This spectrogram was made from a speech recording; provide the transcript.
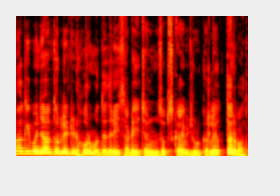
ਬਾਕੀ ਪੰਜਾਬ ਤੋਂ ਰਿਲੇਟਡ ਹੋਰ ਮੁੱਦੇ ਦੇ ਲਈ ਸਾਡੇ ਚੈਨਲ ਨੂੰ ਸਬਸਕ੍ਰਾਈਬ ਜਰੂਰ ਕਰ ਲਿਓ। ਧੰਨਵਾਦ।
